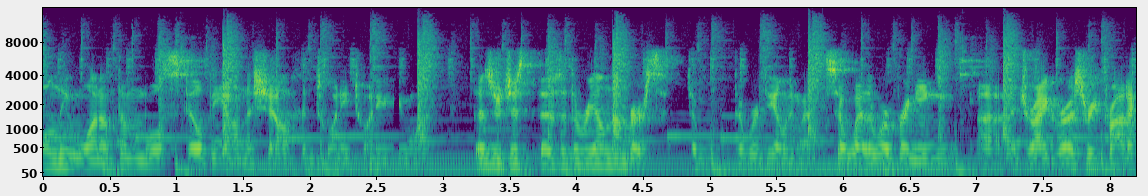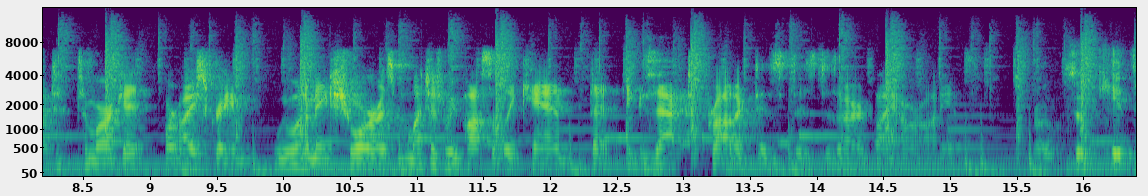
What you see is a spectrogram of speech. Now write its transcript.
only one of them will still be on the shelf in 2021. Those are just those are the real numbers that, that we're dealing with. So whether we're bringing uh, a dry grocery product to market or ice cream, we want to make sure as much as we possibly can that exact product is, is desired by our audience. So kids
